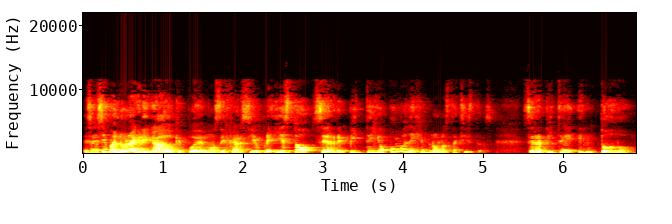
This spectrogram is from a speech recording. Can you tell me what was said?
Es ese valor agregado que podemos dejar siempre. Y esto se repite, yo pongo de ejemplo a los taxistas. Se repite en todo.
